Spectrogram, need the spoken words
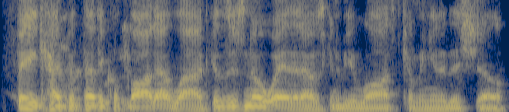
fake hypothetical thought out loud because there's no way that I was going to be lost coming into this show.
